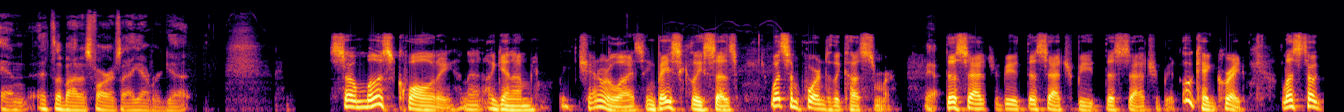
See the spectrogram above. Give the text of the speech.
And it's about as far as I ever get. So most quality, and again, I'm generalizing, basically says what's important to the customer. Yeah. This attribute, this attribute, this attribute. Okay, great. Let's t-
